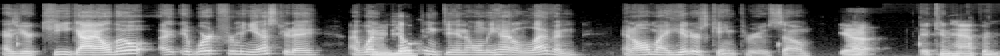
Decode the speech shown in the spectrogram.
as your key guy, although uh, it worked for me yesterday, I went mm-hmm. Pilkington only had 11 and all my hitters came through. So, yeah, it can happen.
